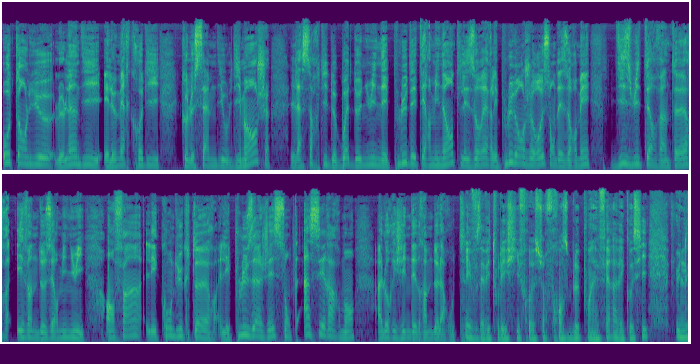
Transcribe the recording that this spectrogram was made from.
autant lieu le lundi et le mercredi que le samedi ou le dimanche. La sortie de boîte de nuit n'est plus déterminante. Les horaires les plus dangereux sont désormais 18h-20h et 22h minuit. Enfin, les conducteurs les plus âgés sont assez rarement à l'origine des drames de la route. Et vous avez tous les chiffres sur francebleu.fr avec aussi une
